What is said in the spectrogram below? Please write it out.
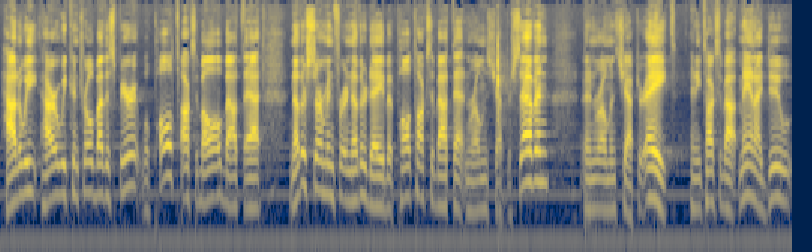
How do we how are we controlled by the spirit? Well, Paul talks about all about that. Another sermon for another day, but Paul talks about that in Romans chapter 7 and Romans chapter 8. And he talks about, man, I do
